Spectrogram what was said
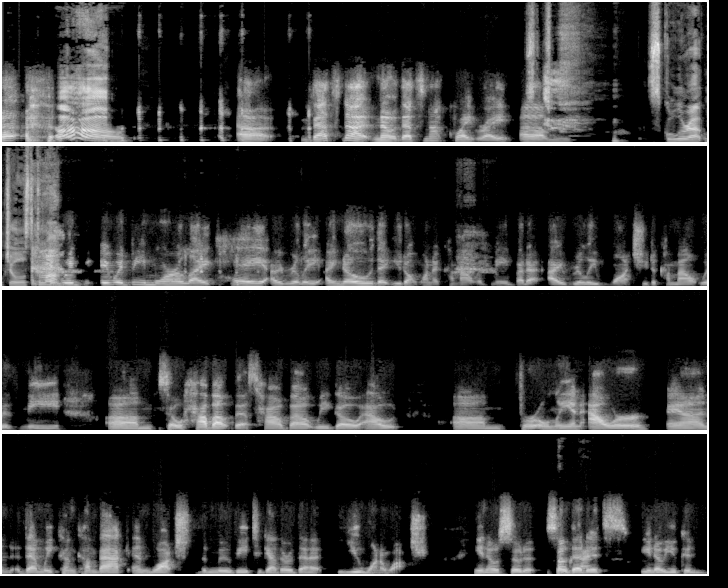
Oh, uh, that's not no, that's not quite right. Um, School her up, Jules. Come on. It would it would be more like, hey, I really I know that you don't want to come out with me, but I, I really want you to come out with me. Um, so how about this? How about we go out um, for only an hour and then we can come back and watch the movie together that you want to watch you know so to so okay. that it's you know you can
